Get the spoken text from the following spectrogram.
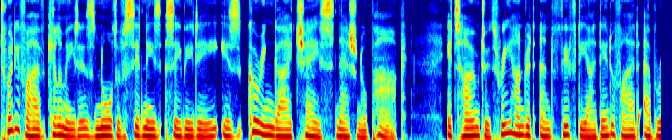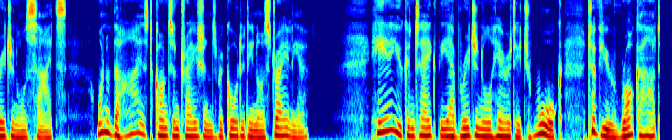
25 kilometres north of Sydney's CBD is Ku-ring-gai Chase National Park. It's home to 350 identified Aboriginal sites, one of the highest concentrations recorded in Australia. Here you can take the Aboriginal Heritage Walk to view rock art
